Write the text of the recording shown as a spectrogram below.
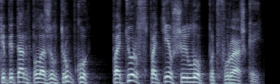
Капитан положил трубку, потер вспотевший лоб под фуражкой.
